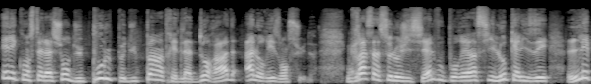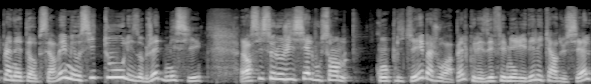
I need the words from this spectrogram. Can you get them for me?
et les constellations du Poulpe, du Peintre et de la Dorade à l'horizon sud. Grâce à ce logiciel, vous pourrez ainsi localiser les planètes à observer, mais aussi tous les objets de Messier. Alors, si ce logiciel vous semble compliqué, bah, je vous rappelle que les éphémérides et les quarts du ciel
